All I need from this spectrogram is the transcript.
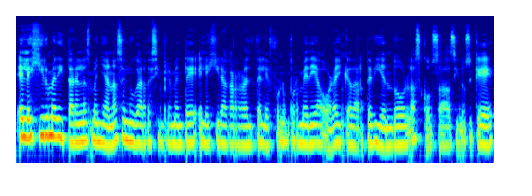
elegir meditar en las mañanas en lugar de simplemente elegir agarrar el teléfono por media hora y quedarte viendo las cosas y no sé qué.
